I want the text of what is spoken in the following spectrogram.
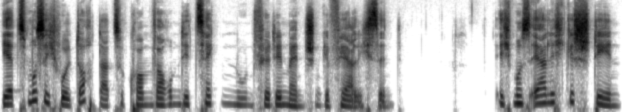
Jetzt muss ich wohl doch dazu kommen, warum die Zecken nun für den Menschen gefährlich sind. Ich muss ehrlich gestehen,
